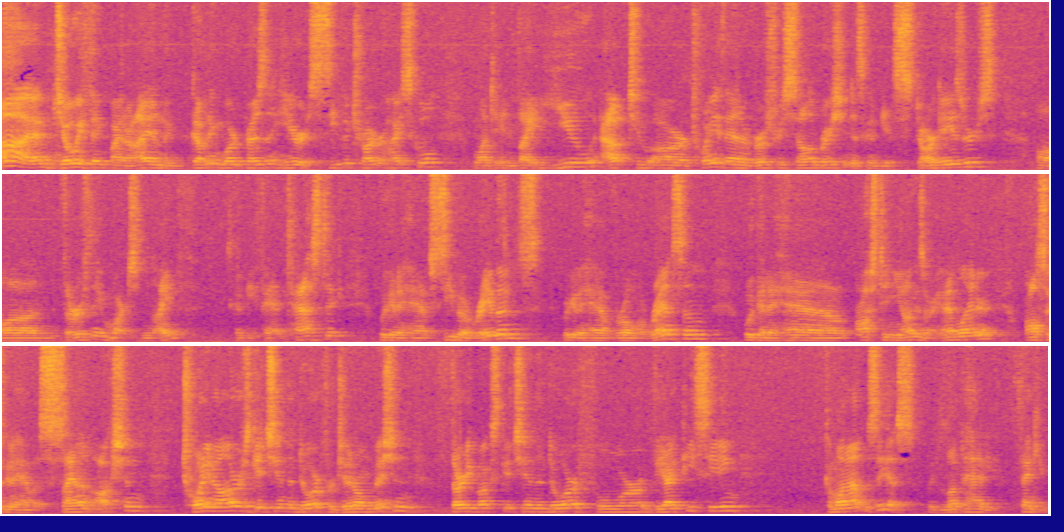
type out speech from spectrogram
Hi, I'm Joey Finkbeiner. I am the governing board president here at CIVA Charter High School. Want to invite you out to our 20th anniversary celebration. It's going to be at Stargazers on Thursday, March 9th. It's going to be fantastic. We're going to have CIVA Ravens. We're going to have Roma Ransom. We're going to have Austin Young as our headliner. Also going to have a silent auction. $20 gets you in the door for general admission. 30 bucks gets you in the door for VIP seating. Come on out and see us. We'd love to have you. Thank you.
